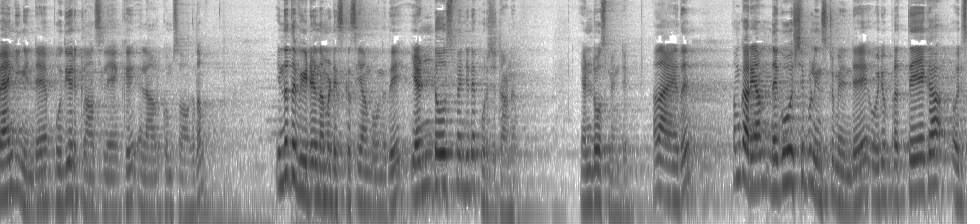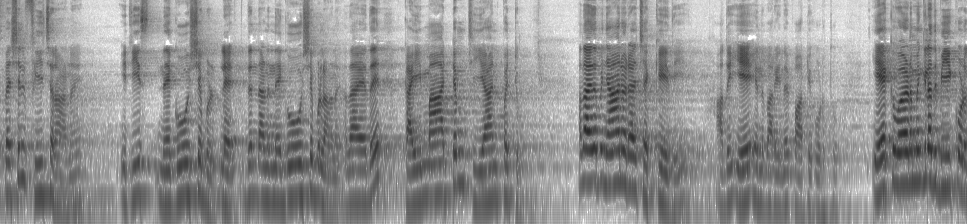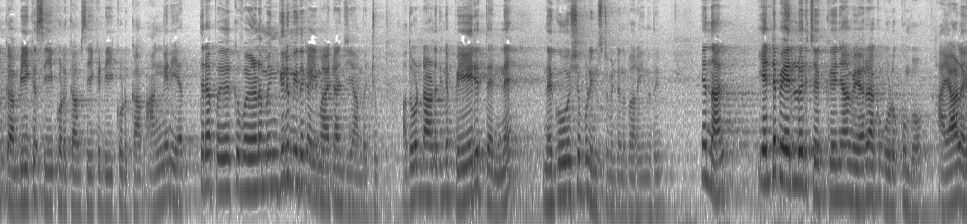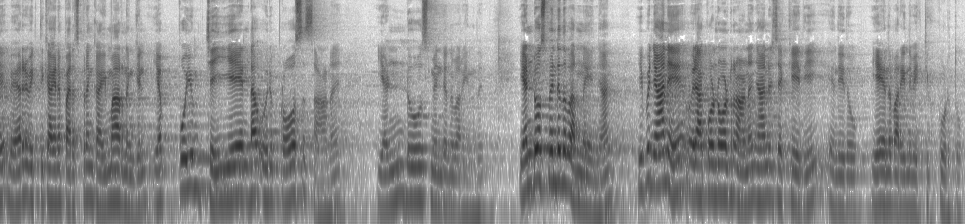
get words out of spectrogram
ബാങ്കിങ്ങിന്റെ പുതിയൊരു ക്ലാസ്സിലേക്ക് എല്ലാവർക്കും സ്വാഗതം. ഇന്നത്തെ വീഡിയോയിൽ നമ്മൾ ഡിസ്കസ് ചെയ്യാൻ പോകുന്നത് എൻഡോസ്മെന്റിനെ കുറിച്ചിട്ടാണ്. എൻഡോസ്മെന്റ് അതായത് നമുക്കറിയാം നെഗോഷ്യബിൾ ഇൻസ്ട്രുമെന്റിന്റെ ഒരു പ്രത്യേക ഒരു സ്പെഷ്യൽ ഫീച്ചറാണ് ഇറ്റ് ഈസ് നെഗോഷ്യബിൾ അല്ലേ ഇതെന്താണ് നെഗോഷ്യബിൾ ആണ് അതായത് കൈമാറ്റം ചെയ്യാൻ പറ്റും. അതായത് ഇപ്പോൾ ഞാനൊരാൾ ചെക്ക് എഴുതി അത് എ എന്ന് പറയുന്ന പാർട്ടി കൊടുത്തു. എക്ക് വേണമെങ്കിൽ അത് ബി കൊടുക്കാം. ബിക്ക് സി കൊടുക്കാം. സിക്ക് ഡി കൊടുക്കാം. അങ്ങനെ എത്ര പേർക്ക് വേണമെങ്കിലും ഇത് കൈമാറ്റം ചെയ്യാൻ പറ്റും. അതുകൊണ്ടാണ് ഇതിന്റെ പേര് തന്നെ നെഗോഷ്യബിൾ ഇൻസ്ട്രുമെന്റ് എന്ന് പറയുന്നത്. എന്നാൽ എന്റെ പേരിലൊരു ചെക്ക് ഞാൻ വേറെ ആൾക്ക് കൊടുക്കുമ്പോൾ അയാൾ വേറൊരു വ്യക്തിക്ക് അങ്ങനെ പരസ്പരം കൈമാറണമെങ്കിൽ എപ്പോഴും ചെയ്യേണ്ട ഒരു പ്രോസസ്സാണ് എൻഡോസ്മെന്റ് എന്ന് പറയുന്നത്. എൻഡോസ്മെന്റ് എന്ന് പറഞ്ഞു കഴിഞ്ഞാൽ ഇപ്പോൾ ഞാൻ ഒരു അക്കൗണ്ട് ഹോൾഡറാണ് ഞാനൊരു ചെക്ക് എഴുതി എന്ത് ചെയ്തു? എ എന്ന് പറയുന്ന വ്യക്തിക്ക് കൊടുത്തു.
